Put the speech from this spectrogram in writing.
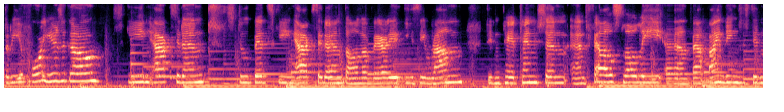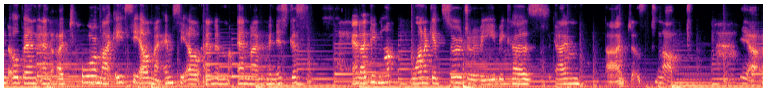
three or four years ago. Skiing accident, stupid skiing accident on a very easy run. Didn't pay attention and fell slowly, and bindings didn't open, and I tore my ACL, my MCL, and and my meniscus. And I did not want to get surgery because I'm I'm just not. Yeah,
